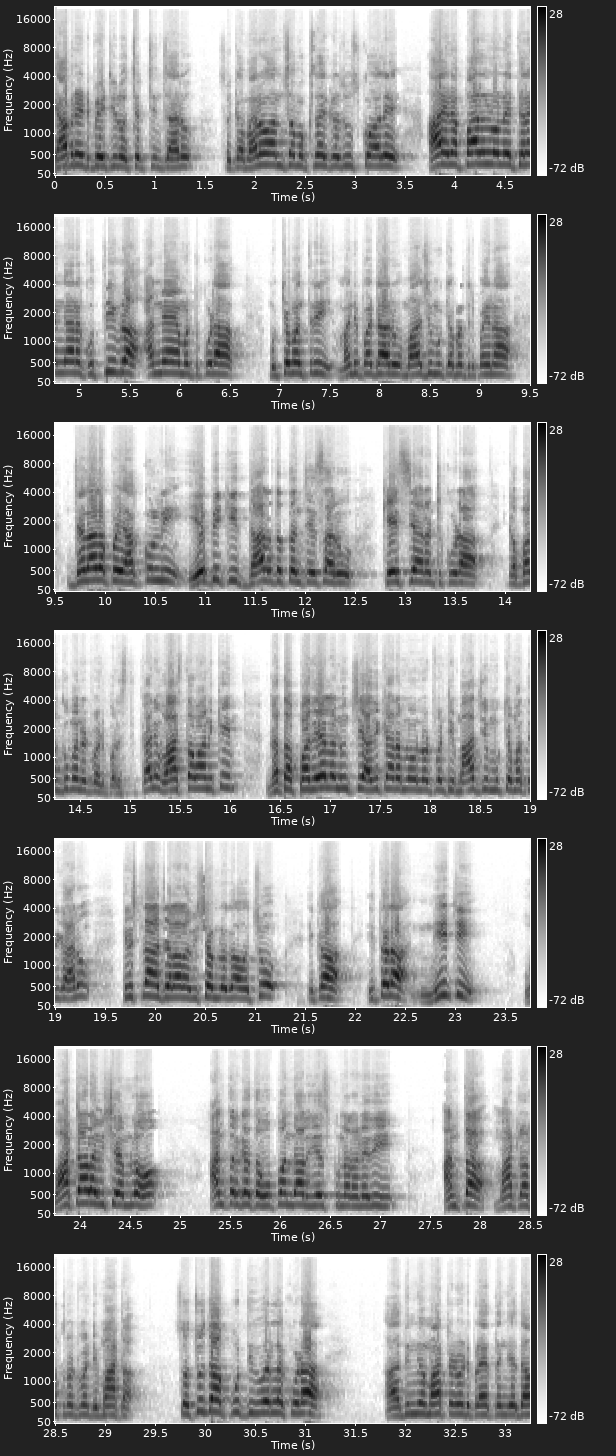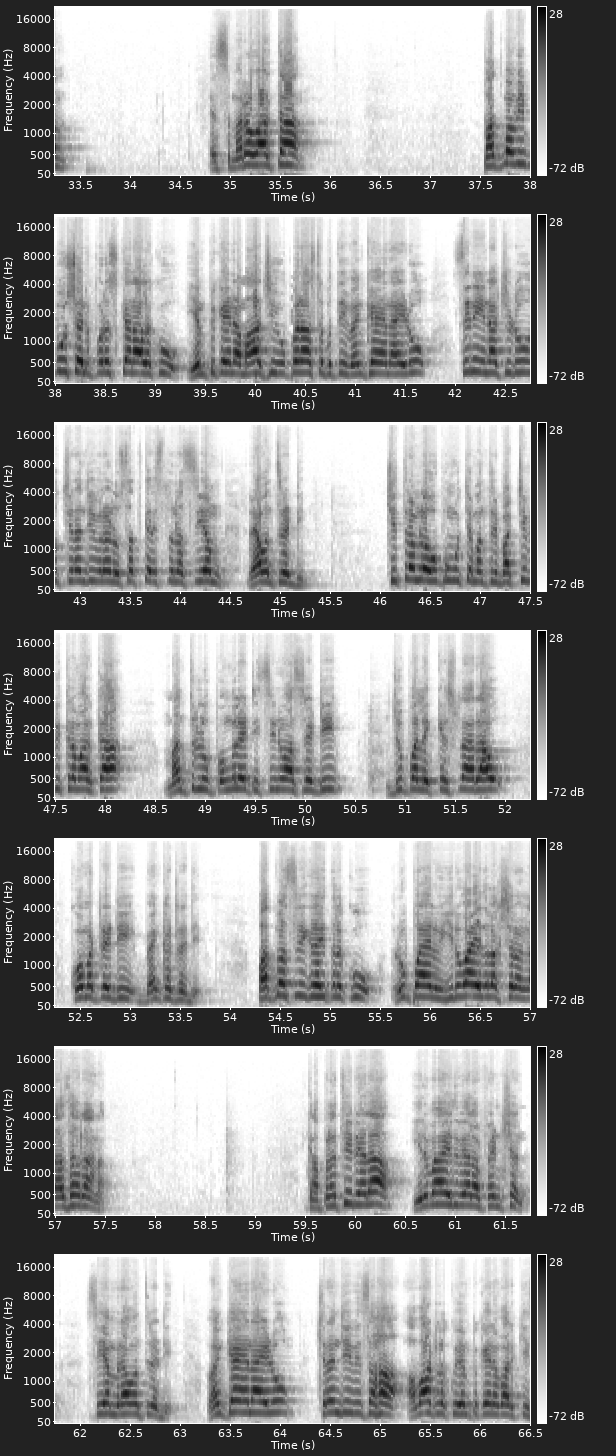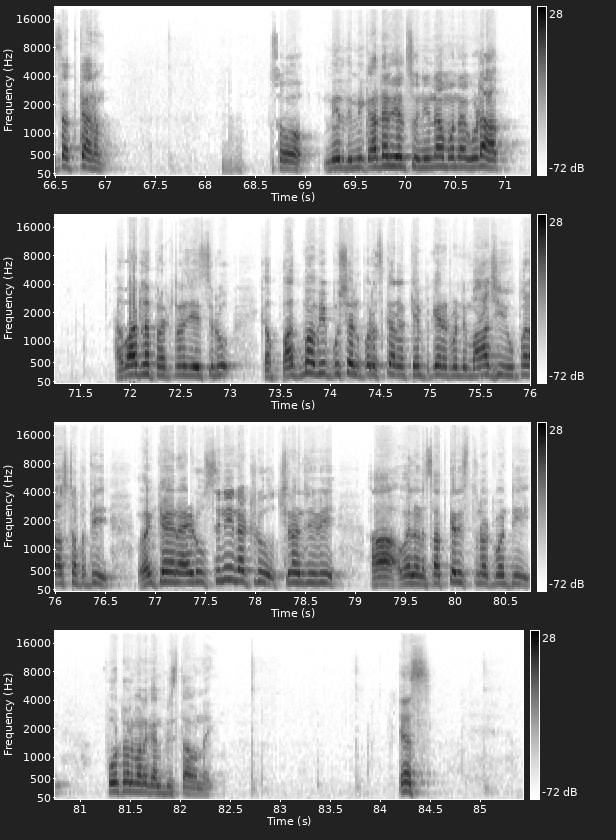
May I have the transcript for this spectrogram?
కేబినెట్ భేటీలో చర్చించారు. సో ఇక మరో అంశం ఒకసారి ఇక్కడ చూసుకోవాలి. ఆయన పాలనలోనే తెలంగాణకు తీవ్ర అన్యాయం అంటూ కూడా ముఖ్యమంత్రి మండిపడ్డారు. మాజీ ముఖ్యమంత్రి పైన జలాలపై హక్కుల్ని ఏపీకి దారదత్తం చేశారు కేసీఆర్ అంటూ కూడా ఇక బగ్గుమన్నటువంటి పరిస్థితి. కానీ వాస్తవానికి గత పదేళ్ళ నుంచి అధికారంలో ఉన్నటువంటి మాజీ ముఖ్యమంత్రి గారు కృష్ణా జలాల విషయంలో కావచ్చు ఇక ఇతర నీటి వాటాల విషయంలో అంతర్గత ఒప్పందాలు చేసుకున్నారనేది అంతా మాట్లాడుతున్నటువంటి మాట. సో చూద్దాం పూర్తి వివరాలకు కూడా ఆ, దీని మీద మాట్లాడే ప్రయత్నం చేద్దాం. ఎస్ మరో వార్త. పద్మవిభూషణ్ పురస్కారాలకు ఎంపికైన మాజీ ఉపరాష్ట్రపతి వెంకయ్య నాయుడు సినీ నటుడు చిరంజీవులను సత్కరిస్తున్న సీఎం రేవంత్ రెడ్డి. చిత్రంలో ఉప ముఖ్యమంత్రి బట్టి విక్రమార్క మంత్రులు పొంగులేటి శ్రీనివాసరెడ్డి జూపల్లి కృష్ణారావు కోమటిరెడ్డి వెంకటరెడ్డి. పద్మశ్రీ గ్రహీతలకు రూపాయలు ఇరవై ఐదు లక్షల నజరాన? ఇక ప్రతి నెల ఇరవై ఐదు వేల పెన్షన్ సీఎం రేవంత్ రెడ్డి. వెంకయ్య నాయుడు చిరంజీవి సహా అవార్డులకు ఎంపికైన వారికి సత్కారం. సో మీరు మీకు అందరు తెలుసు నిన్న మొన్న కూడా అవార్డుల ప్రకటన చేసిరు ఇక పద్మ విభూషణ్ పురస్కారాలకు ఎంపికైనటువంటి మాజీ ఉపరాష్ట్రపతి వెంకయ్య నాయుడు సినీ నటుడు చిరంజీవి వీళ్ళని సత్కరిస్తున్నటువంటి ఫోటోలు మనకు కనిపిస్తూ ఉన్నాయి. ఎస్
